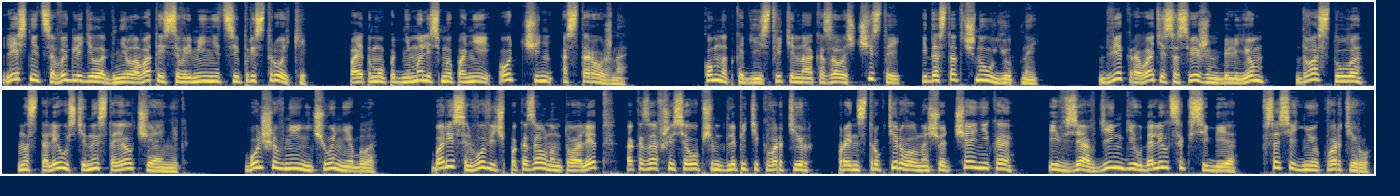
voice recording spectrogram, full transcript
Лестница выглядела гниловатой современницей пристройки, поэтому поднимались мы по ней очень осторожно. Комнатка действительно оказалась чистой и достаточно уютной. Две кровати со свежим бельем, два стула, на столе у стены стоял чайник. Больше в ней ничего не было. Борис Львович показал нам туалет, оказавшийся общим для пяти квартир, проинструктировал насчет чайника и, взяв деньги, удалился к себе, в соседнюю квартиру.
